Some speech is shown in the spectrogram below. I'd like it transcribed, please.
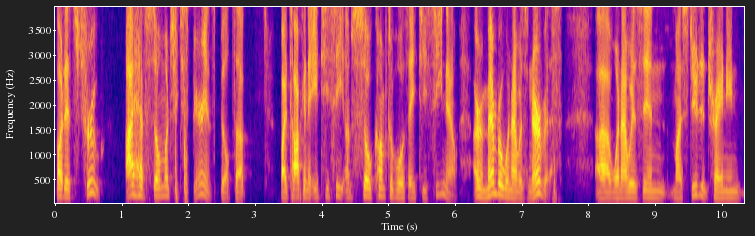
But it's true. I have so much experience built up by talking to ATC. I'm so comfortable with ATC now. I remember when I was nervous uh, when I was in my student training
